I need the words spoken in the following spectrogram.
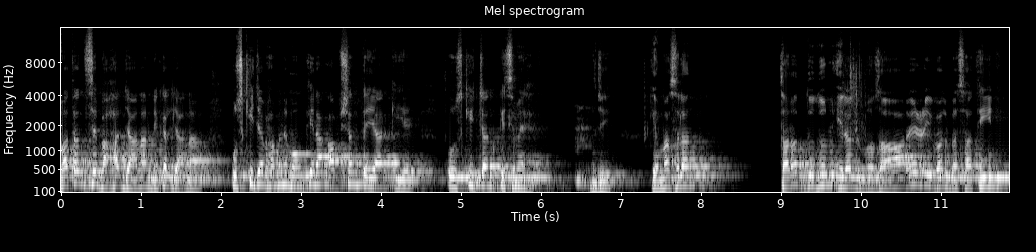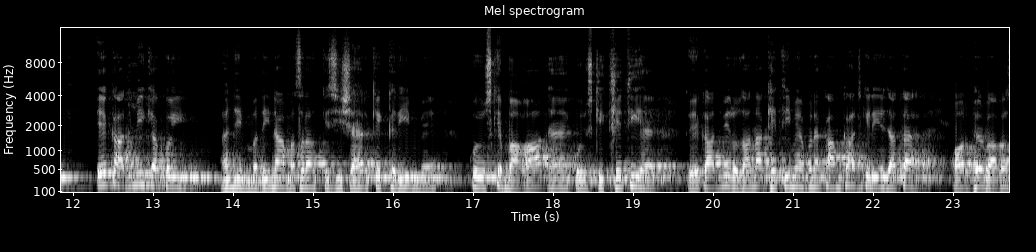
وطن سے باہر جانا، نکل جانا، اس کی جب ہم نے ممکنہ آپشن تیار کیے تو اس کی چند قسمیں ہیں۔ جی کہ مثلاً تردد المزارع والبساتین ایک آدمی کا کوئی ہاں جی مدینہ مثلاً کسی شہر کے قریب میں کوئی اس کے باغات ہیں، کوئی اس کی کھیتی ہے، تو ایک آدمی روزانہ کھیتی میں اپنے کام کاج کے لیے جاتا ہے اور پھر واپس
